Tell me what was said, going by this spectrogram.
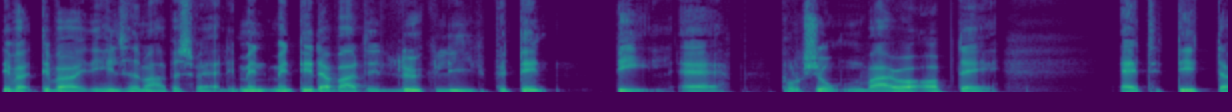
det var, det var i det hele taget meget besværligt. Men, men det, der var det lykkelige ved den del af produktionen, var jo at opdage, at det, der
